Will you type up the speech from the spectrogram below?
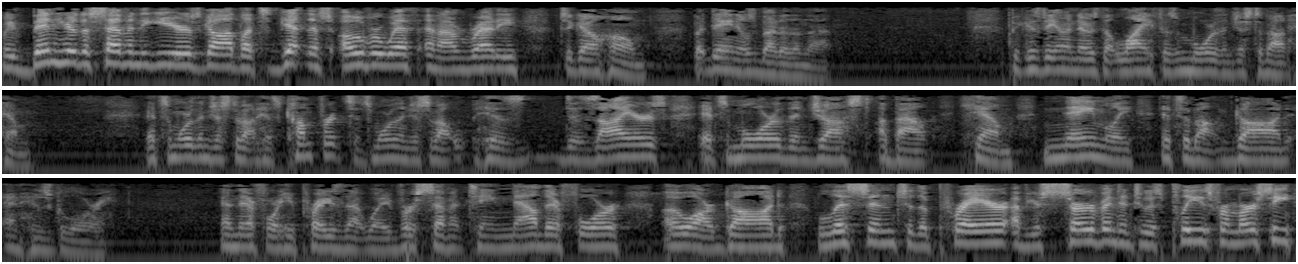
We've been here the 70 years. God, let's get this over with, and I'm ready to go home. But Daniel's better than that. Because Daniel knows that life is more than just about him. It's more than just about his comforts. It's more than just about his desires. It's more than just about him. Namely, it's about God and his glory. And therefore, he prays that way. Verse 17 Now, therefore, O our God, listen to the prayer of your servant and to his pleas for mercy,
